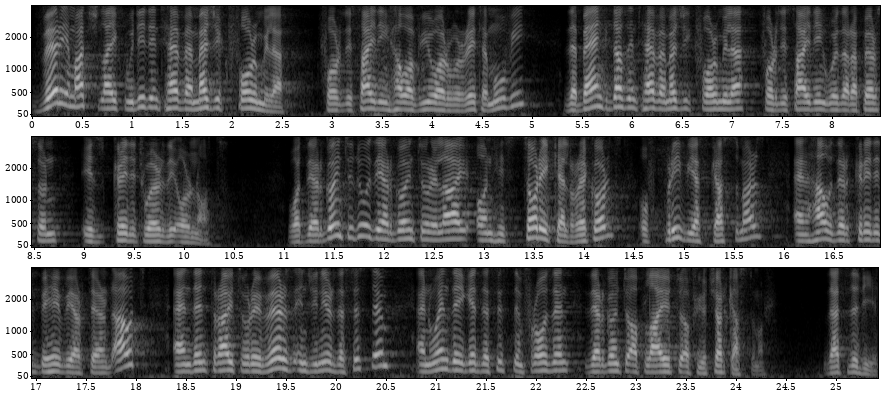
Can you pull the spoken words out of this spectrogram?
very much like we didn't have a magic formula for deciding how a viewer will rate a movie, the bank doesn't have a magic formula for deciding whether a person is creditworthy or not. What they are going to do, they are going to rely on historical records of previous customers and how their credit behavior turned out, and then try to reverse engineer the system. And when they get the system frozen, they are going to apply it to a future customer. That's the deal.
